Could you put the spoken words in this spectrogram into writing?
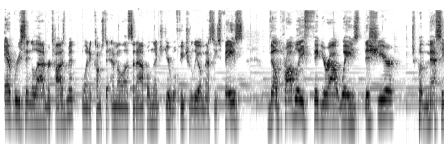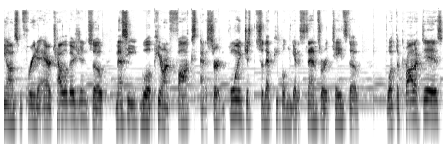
every single advertisement when it comes to MLS and Apple next year will feature Leo Messi's face. They'll probably figure out ways this year to put Messi on some free to air television. So Messi will appear on Fox at a certain point just so that people can get a sense or a taste of what the product is.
